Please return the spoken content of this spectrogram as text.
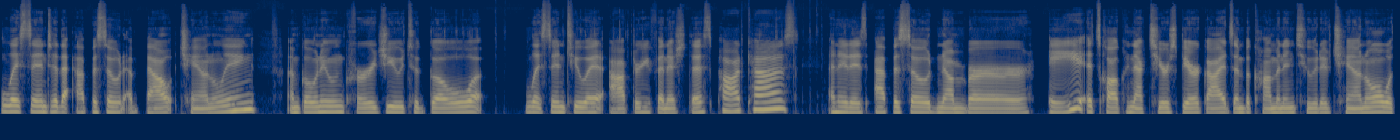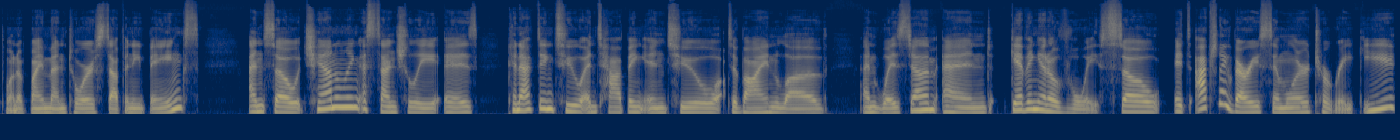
listened to the episode about channeling, I'm going to encourage you to go listen to it after you finish this podcast. And it is episode number eight. It's called Connect to Your Spirit Guides and Become an Intuitive Channel with one of my mentors, Stephanie Banks. And so, channeling essentially is connecting to and tapping into divine love and wisdom and giving it a voice. So, it's actually very similar to Reiki.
